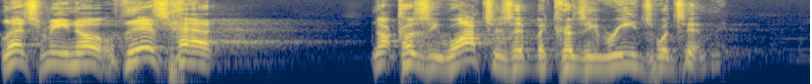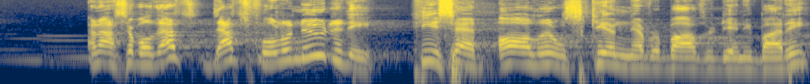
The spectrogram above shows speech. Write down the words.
lets me know. This hat, not because he watches it, because he reads what's in it. And I said, Well, that's, that's full of nudity. He said, Oh, little skin never bothered anybody.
